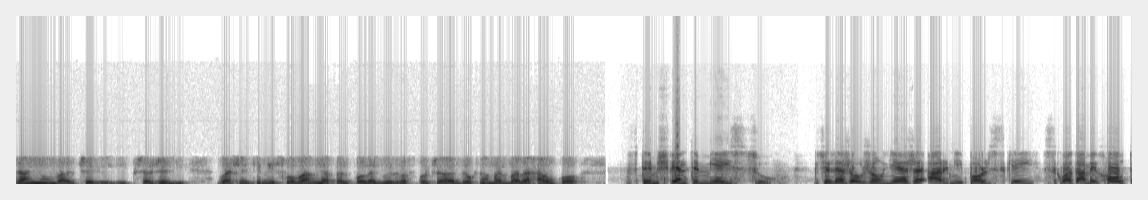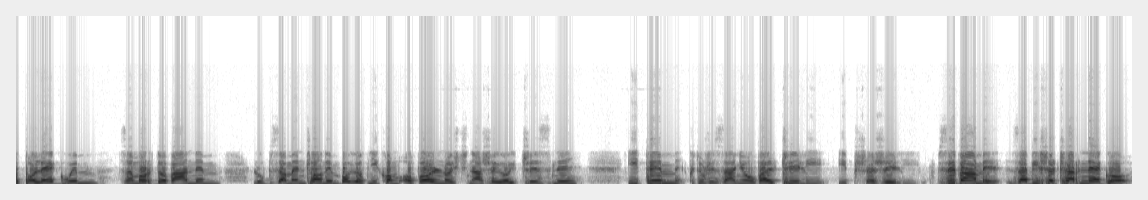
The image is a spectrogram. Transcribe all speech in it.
za nią walczyli i przeżyli. Właśnie tymi słowami apel poległych rozpoczęła druhna Barbara Chałko. W tym świętym miejscu, gdzie leżą żołnierze Armii Polskiej, składamy hołd poległym, zamordowanym lub zamęczonym bojownikom o wolność naszej ojczyzny i tym, którzy za nią walczyli i przeżyli. Wzywamy Zawiszę Czarnego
